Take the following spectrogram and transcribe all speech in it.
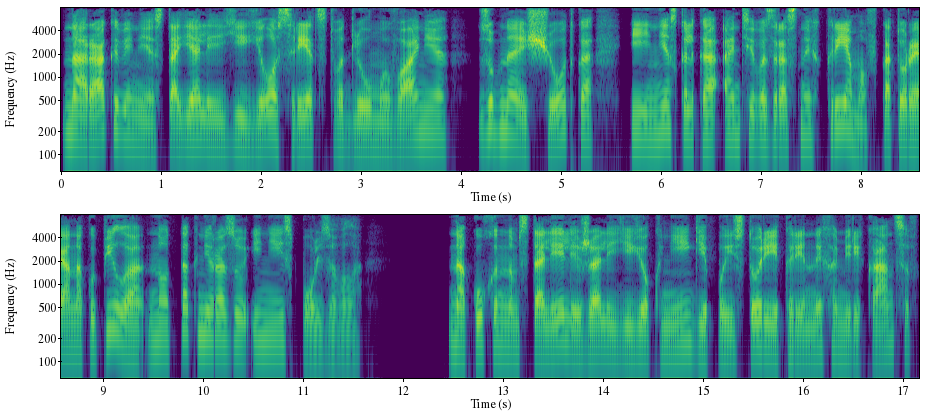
На раковине стояли ее средства для умывания — зубная щетка и несколько антивозрастных кремов, которые она купила, но так ни разу и не использовала. На кухонном столе лежали ее книги по истории коренных американцев.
